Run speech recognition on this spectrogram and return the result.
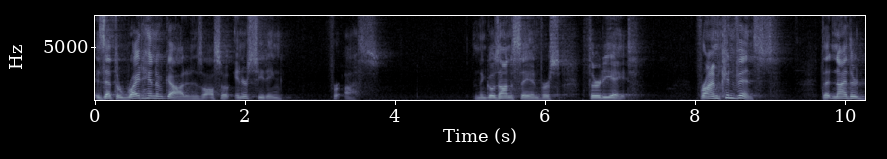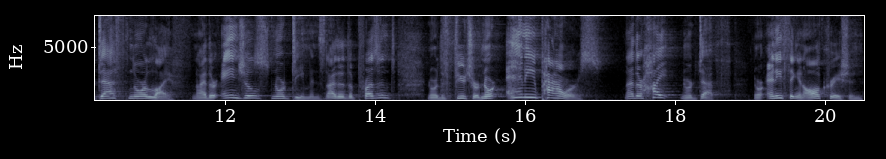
is at the right hand of God and is also interceding for us. And then goes on to say in verse 38 For I'm convinced that neither death nor life, neither angels nor demons, neither the present nor the future, nor any powers, neither height nor depth, nor anything in all creation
